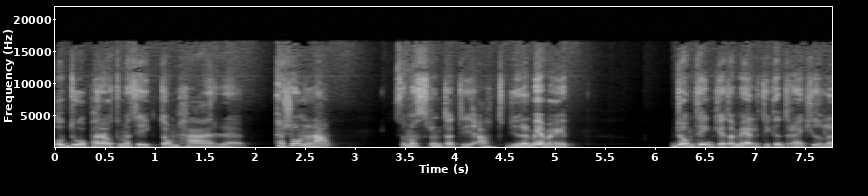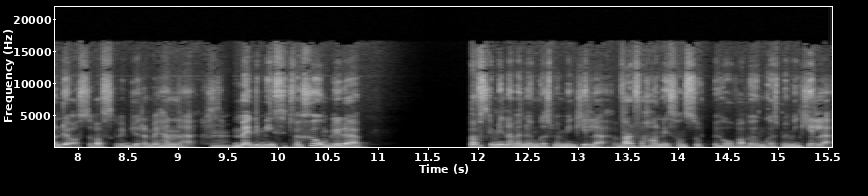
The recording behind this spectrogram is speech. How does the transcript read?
Och då per automatik de här personerna som har struntat i att bjuda med mig de tänker att Amelia tycker inte det här är kul ändå så varför ska vi bjuda med henne? Men i min situation blir det varför ska mina vänner umgås med min kille? Varför har ni sånt stort behov av att umgås med min kille?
